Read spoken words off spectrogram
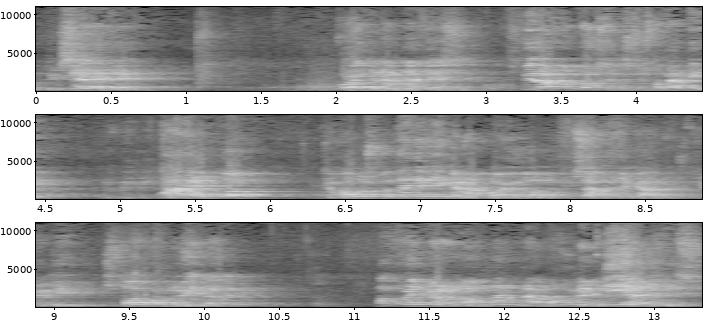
ότι ξέρετε πρότεινα μια θέση. Σπύρο αυτό το ξέρεις και στο είχα πει. Άρα λοιπόν, εγώ όμως ποτέ δεν βγήκα να πω εδώ ότι ψάχνω και κάνω. Γιατί στόχος μου ήταν, αφού ενημερωνόμουν, να βρούμε μία λύση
